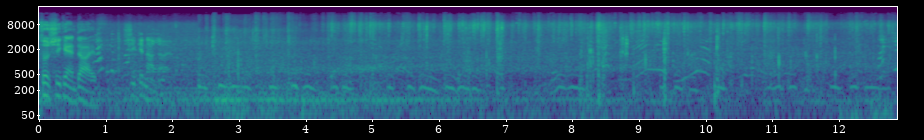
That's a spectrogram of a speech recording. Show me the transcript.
So she can't dive. She cannot dive. What do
